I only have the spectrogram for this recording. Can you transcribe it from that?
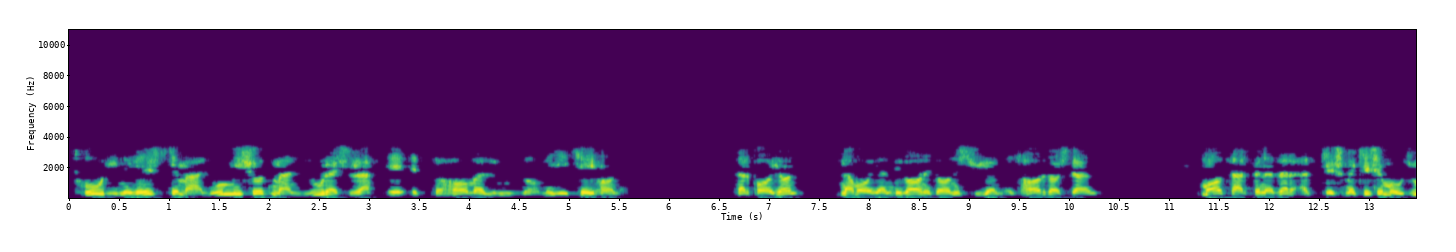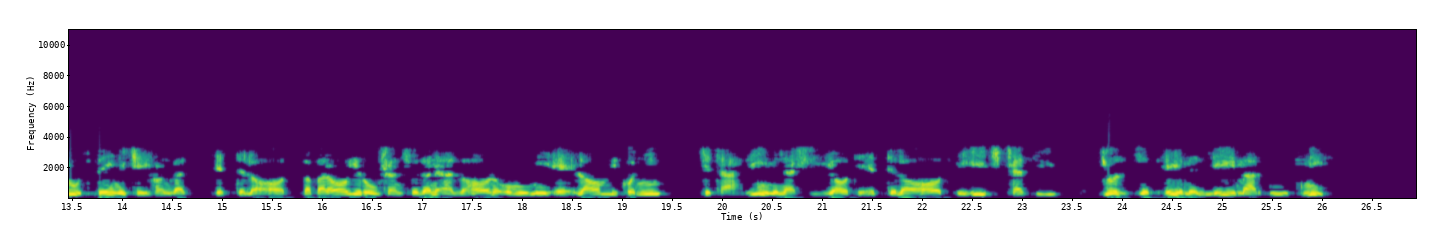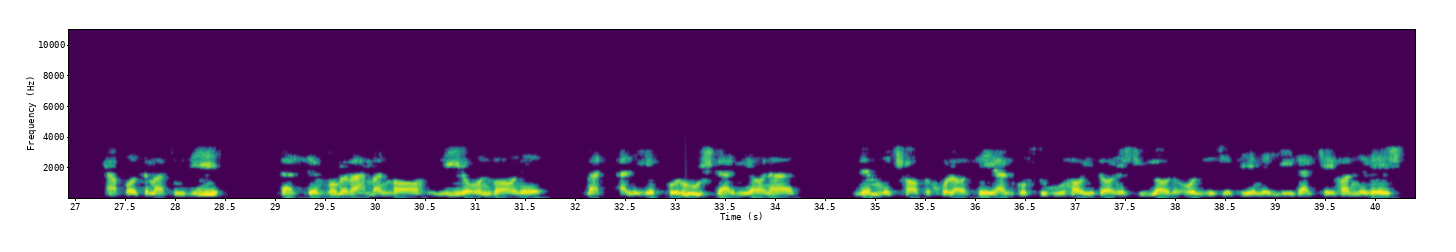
طوری نوشت که معلوم می‌شد منظورش رفع اتهام از روزنامه کیهان است. در پایان نمایندگان دانشجویان اظهار داشتند ما صرف نظر از کشمکش موجود بین کیهان و اطلاعات و برای روشن شدن اذهان عمومی اعلام می کنیم که تحریم نشریات اطلاعات به هیچ کسی جز جبهه ملی مربوط نیست. عباس مسعودی در سوم بهمن ماه زیر عنوان مسئله فروش در میان است ضمن چاپ خلاصه ای از گفتگوهای دانشجویان عضو جبهه ملی در کیهان نوشت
